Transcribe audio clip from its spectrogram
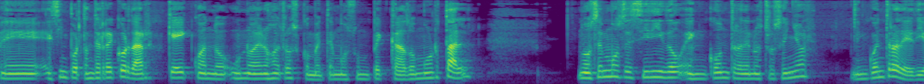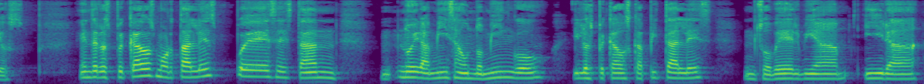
eh, es importante recordar que cuando uno de nosotros cometemos un pecado mortal, nos hemos decidido en contra de nuestro Señor, en contra de Dios. Entre los pecados mortales, pues están no ir a misa un domingo, y los pecados capitales, soberbia, ira,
